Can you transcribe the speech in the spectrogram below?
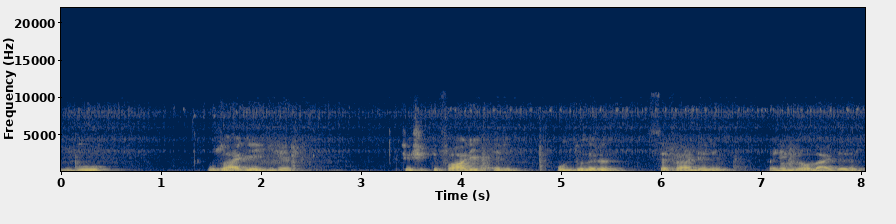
bu uzayla ilgili çeşitli faaliyetlerin, uyduların, seferlerin, önemli olayların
